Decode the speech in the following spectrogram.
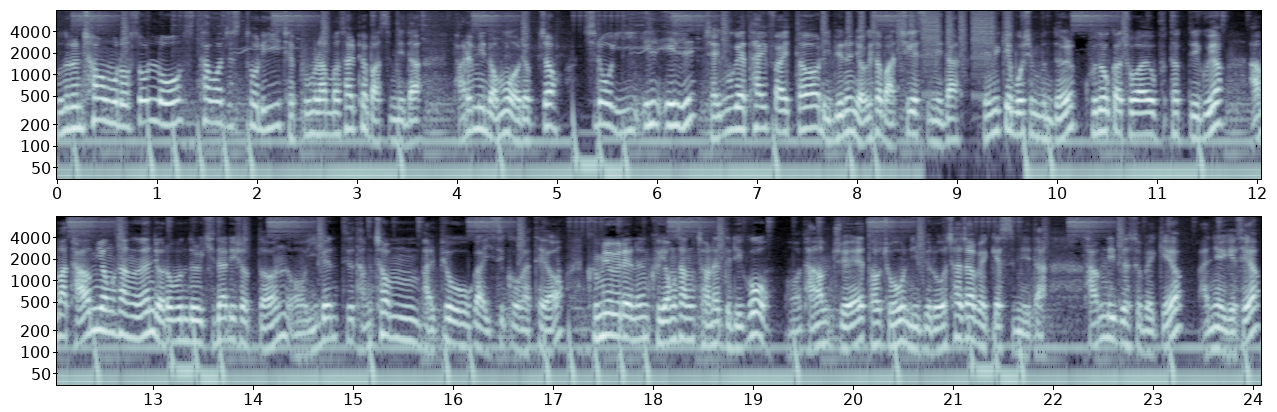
오늘은 처음으로 솔로 스타워즈 스토리 제품을 한번 살펴봤습니다. 발음이 너무 어렵죠 75211 제국의 타이파이터 리뷰는 여기서 마치겠습니다. 재밌게 보신 분들 구독과 좋아요 부탁드리고요. 아마 다음 영상은 여러분들 기다리셨던 어, 이벤트 당첨 발표가 있을 것 같아요. 금요일에는 그 영상 전해드리고 어, 다음 주에 더 좋은 리뷰로 찾아뵙겠습니다. 다음 리뷰에서 뵐게요. 안녕히 계세요.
